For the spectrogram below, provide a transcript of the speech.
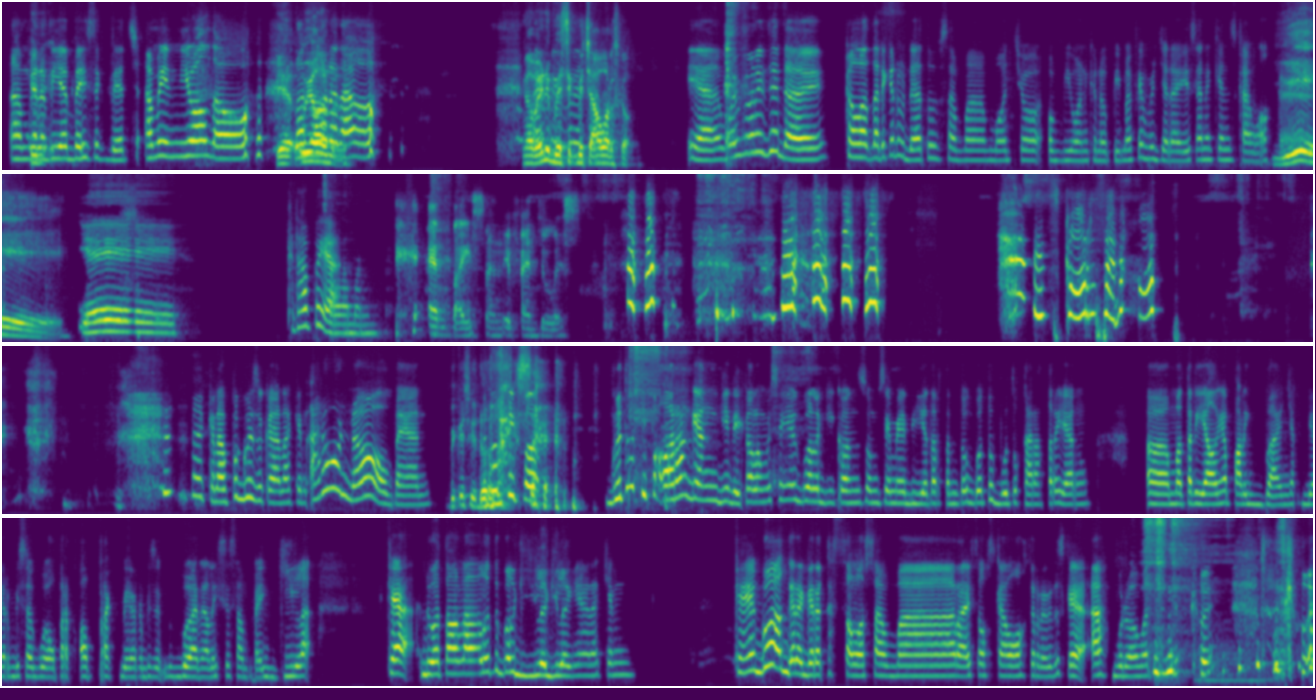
I'm gonna be a basic bitch. I mean, you all know. Ya, Lo we all know. tahu. Ngapain ini basic bitch hours kok. Ya, my favorite Jedi. Kalau tadi kan udah tuh sama Mocho, Obi-Wan Kenobi. My favorite Jedi is Anakin Skywalker. Yeay. Yeay. Kenapa ya? Salaman. Anti-Sun Evangelist. It's coarse and hot. Kenapa gue suka Anakin? I don't know, man. Because you don't Itu like tipe-. Gue tuh tipe orang yang gini, kalau misalnya gue lagi konsumsi media tertentu, gue tuh butuh karakter yang eh, materialnya paling banyak biar bisa gue oprek-oprek, biar bisa gue analisis sampai gila. Kayak dua tahun lalu tuh gue lagi gila-gilanya Anakin. Kayaknya gue gara-gara kesel sama Rise of Skywalker, terus kayak, ah bodo amat. Terus gue, terus gue,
